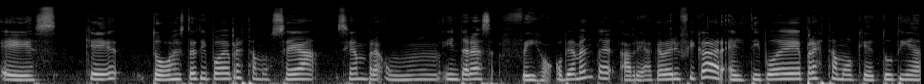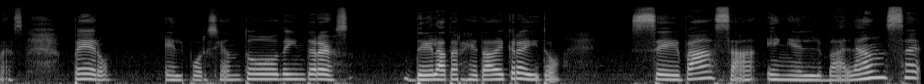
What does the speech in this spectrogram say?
es que todo este tipo de préstamos sea siempre un interés fijo. Obviamente habría que verificar el tipo de préstamo que tú tienes, pero el porciento de interés de la tarjeta de crédito se basa en el balance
